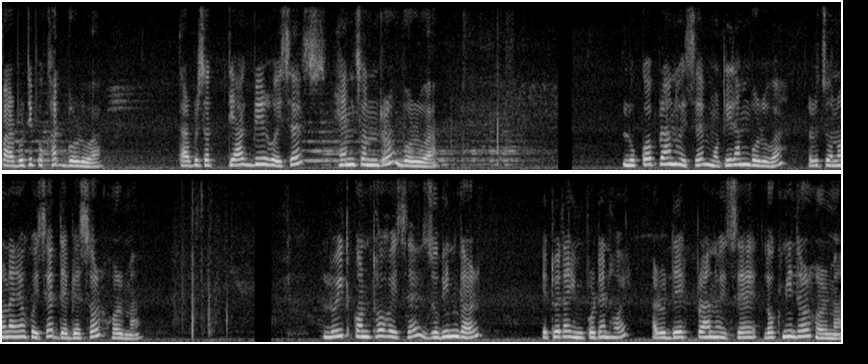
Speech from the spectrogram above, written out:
পাৰ্বতী প্ৰসাদ বৰুৱা। তাৰপিছত ত্যাগবীৰ হৈছে হেমচন্দ্ৰ বৰুৱা। লোকপ্ৰাণ হৈছে মতিৰাম বৰুৱা আৰু জননায়ক হৈছে দেৱেশ্বৰ শৰ্মা। লুইত কণ্ঠ হৈছে জুবিন গাৰ্গ। এইটো এটা ইম্পৰ্টেণ্ট হয়। আৰু দেশপ্ৰাণ হৈছে লক্ষ্মীধৰ শৰ্মা।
